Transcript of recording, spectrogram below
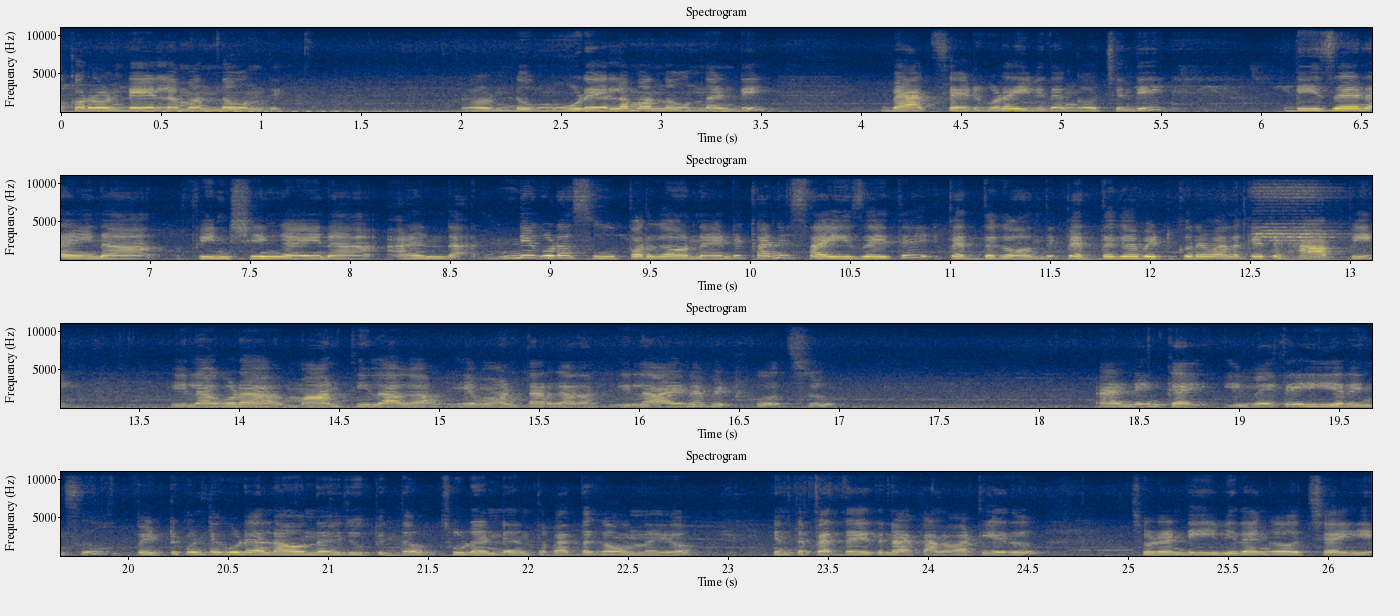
ఒక రెండేళ్ళ మందం ఉంది. రెండు మూడేళ్ళ మందం ఉందండి. బ్యాక్ సైడ్ కూడా ఈ విధంగా వచ్చింది. డిజైన్ అయినా ఫినిషింగ్ అయినా అండ్ అన్నీ కూడా సూపర్గా ఉన్నాయండి. కానీ సైజ్ అయితే పెద్దగా ఉంది. పెద్దగా పెట్టుకునే వాళ్ళకైతే హ్యాపీ. ఇలా కూడా మాంతిలాగా ఏమో అంటారు కదా ఇలా అయినా పెట్టుకోవచ్చు. అండ్ ఇంకా ఇవైతే ఇయర్ రింగ్స్ పెట్టుకుంటే కూడా ఎలా ఉన్నాయో చూపిద్దాం. చూడండి ఎంత పెద్దగా ఉన్నాయో. ఇంత పెద్ద అయితే నాకు అలవాట్లేదు. చూడండి ఈ విధంగా వచ్చాయి.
